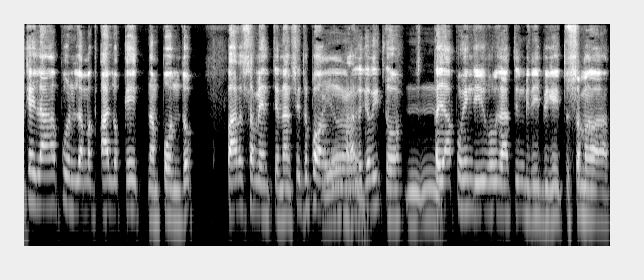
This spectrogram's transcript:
kailangan po nila mag-allocate ng pondo para sa maintenance. Ito po ang Ayun. mahalaga rito. Mm-mm. Kaya po hindi po natin binibigay ito sa mga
